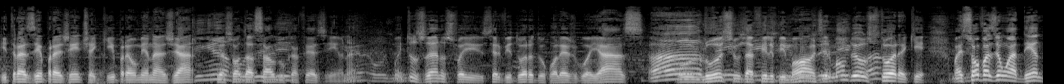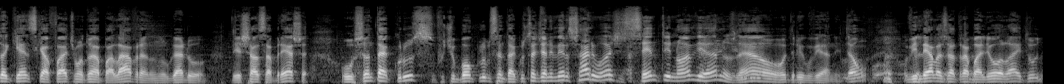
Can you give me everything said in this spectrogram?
e trazer pra gente aqui para homenagear Quem é o pessoal a da sala do cafezinho, né? É a? Muitos anos foi servidora do Colégio Goiás, Ah, o Lúcio sim, da Felipe Morris, irmão do. Eustor aqui. Mas só fazer um adendo aqui antes que a Fátima tome a palavra, no lugar do deixar essa brecha. O Santa Cruz, Futebol Clube Santa Cruz, está de aniversário hoje, 109 anos, né, o Rodrigo Viana? Então, o Vilela já trabalhou lá e tudo.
